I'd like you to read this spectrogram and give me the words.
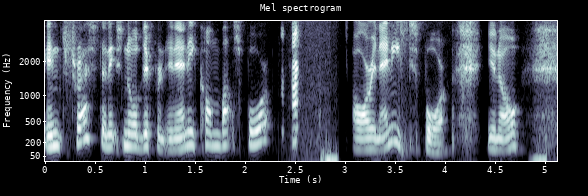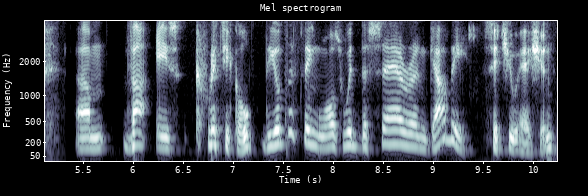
interest, and it's no different in any combat sport or in any sport, you know. Um, that is critical. The other thing was with the Sarah and Gabby situation,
